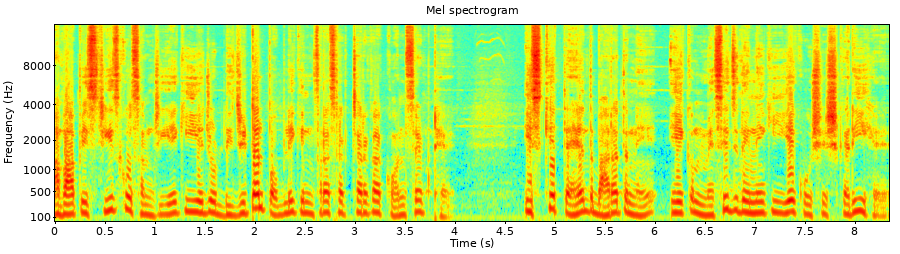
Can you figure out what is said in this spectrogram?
अब आप इस चीज़ को समझिए कि ये जो डिजिटल पब्लिक इंफ्रास्ट्रक्चर का कॉन्सेप्ट है, इसके तहत भारत ने एक मैसेज देने की ये कोशिश करी है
